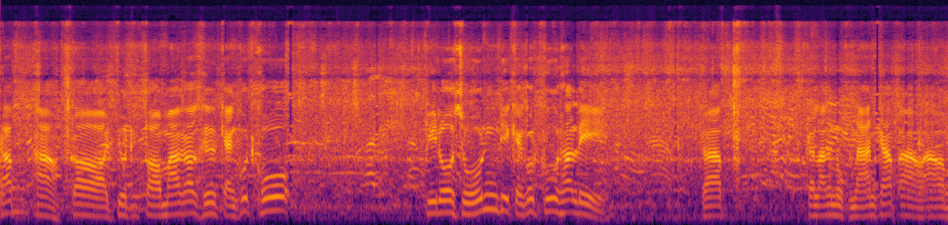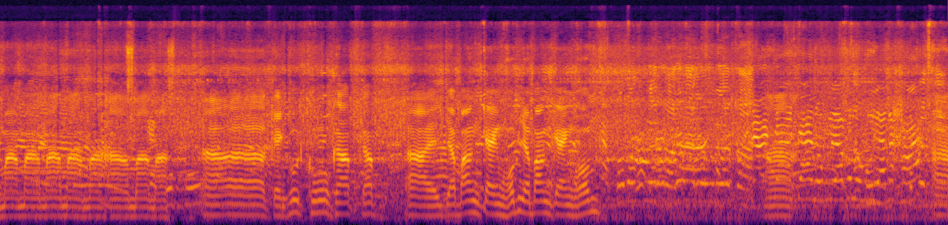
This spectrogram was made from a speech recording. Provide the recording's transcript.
ครับอ้าวก็จุดต่อมาก็คือแก่งคุดคูกิโลศูนย์ที่แก่งคุดคูทะเลครับกำลังหนุกหนานครับอ้าวอ้าวมามามามามาเอามามาเอ่อแก่งคุดคูครับครับอ่าอย่าบังแก่งผมอย่าบังแก่งผมอ่า ได้ลงเรือก็ลงเรือนะคะ อ่า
